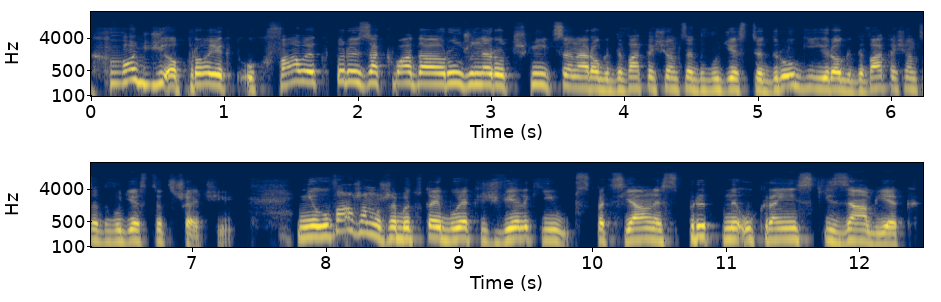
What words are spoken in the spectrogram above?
Chodzi o projekt uchwały, który zakłada różne rocznice na rok 2022 i rok 2023. Nie uważam, żeby tutaj był jakiś wielki, specjalny, sprytny ukraiński zabieg,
